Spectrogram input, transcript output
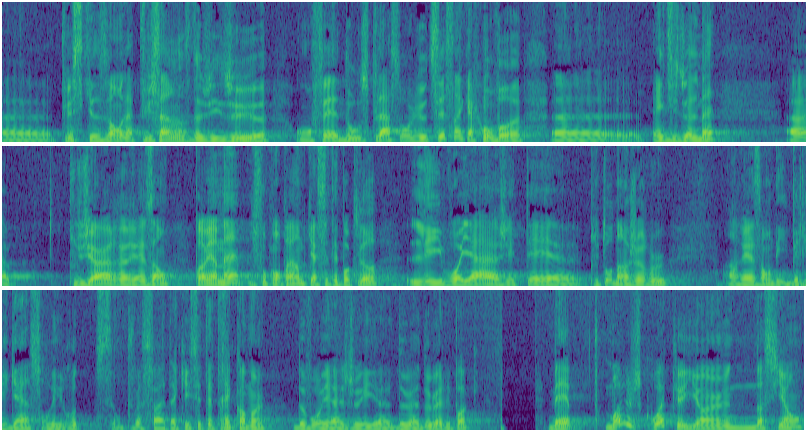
Euh, puisqu'ils ont la puissance de Jésus, euh, on fait 12 places au lieu de 6 hein, quand on va euh, individuellement. plusieurs raisons. Premièrement, il faut comprendre qu'à cette époque-là, les voyages étaient plutôt dangereux en raison des brigands sur les routes. On pouvait se faire attaquer. C'était très commun de voyager deux à deux à l'époque. Mais moi, je crois qu'il y a une notion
